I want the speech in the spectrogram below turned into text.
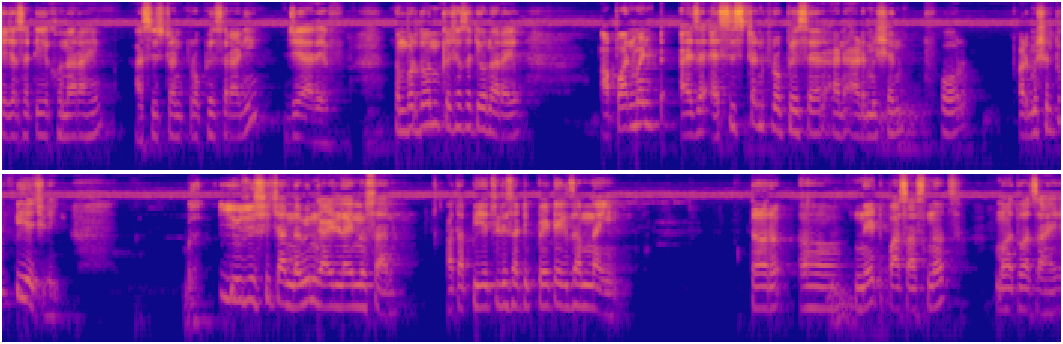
त्याच्यासाठी एक होणार आहे असिस्टंट प्रोफेसर आणि जे आर एफ नंबर दोन कशासाठी होणार आहे? Appointment as a assistant professor and admission for admission to P H D U G सीच्या नवीन गाईडलाईननुसार आता पी एच डीसाठी पेट एक्झाम नाही तर नेट पास असणंच महत्त्वाचं आहे.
